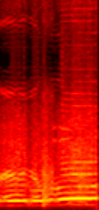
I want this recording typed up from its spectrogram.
rẹ̀ wò.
